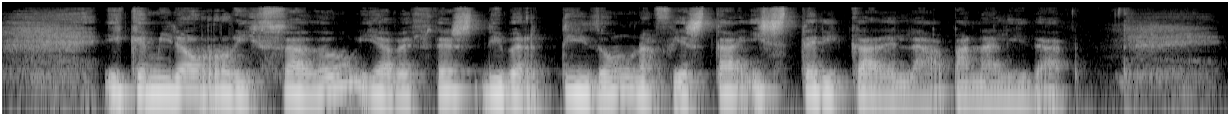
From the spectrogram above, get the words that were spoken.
y que mira horrorizado y a veces divertido una fiesta histérica de la banalidad.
